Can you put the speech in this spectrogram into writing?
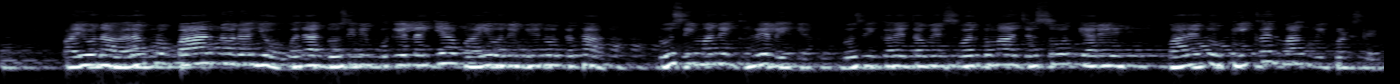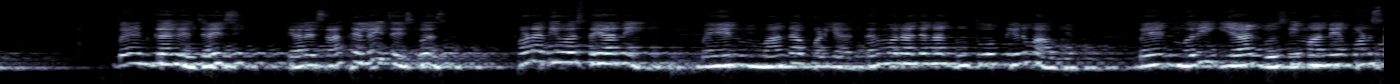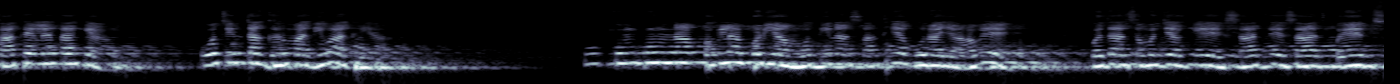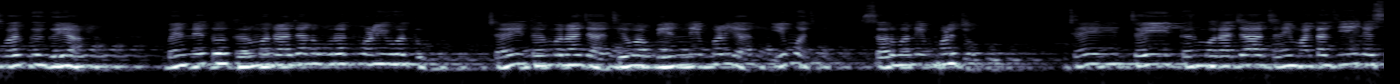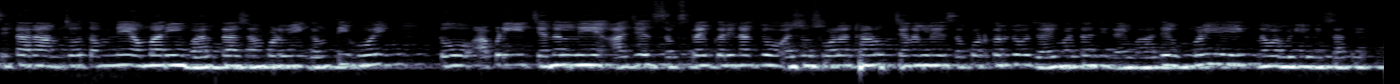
ભાઈઓના હરખનો પાર ન રહ્યો. બધા ડોશીને પગે લાગ્યા. ભાઈઓ અને બહેનો તથા ડોશી માને ઘરે લઈ ગયા. ડોશી કહે, તમે સ્વર્ગમાં જશો ત્યારે મારે તો ભીખ જ માંગવી પડશે. બેન કહે, જઈશ. ત્યારે સાથે લઈ જઈશ બસ. થોડા દિવસ થયા નહીં. બહેન માંદા પડ્યા. ધર્મરાજાના દૂતો તેડવા આવ્યા. બહેન મરી ગયા ડોશી માને પણ સાથે લેતા ગયા. ઓચિંતા ઘરમાં દીવા થયા. કુમકુમના પગલા પડ્યા, મોતીના સાથિયા પુરાયા હવે બધા સમજ્યા કે સાચે સાચ બહેન સ્વર્ગ ગયા. બહેનને તો ધર્મરાજાનું વ્રત ફળ્યું હતું. જય ધર્મરાજા જેવા બહેનને ફળ્યા એમ જ સર્વને ફળજો જય જય ધર્મરાજા જય માતાજી ને સીતારામ. જો તમને અમારી વાર્તા સાંભળવી ગમતી હોય તો આપણી ચેનલને આજે જ સબસ્ક્રાઇબ કરી નાખજો. અશુ સોળ અઠાણું ચેનલને સપોર્ટ કરજો. જય માતાજી, જય મહાદેવ. મળીએ એક નવા વિડીયોની સાથે.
